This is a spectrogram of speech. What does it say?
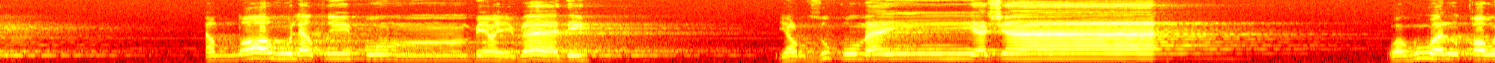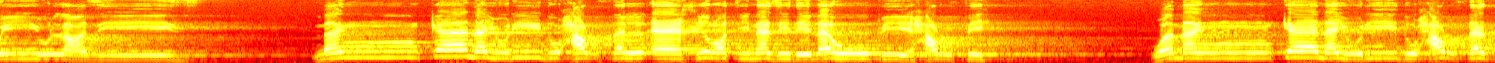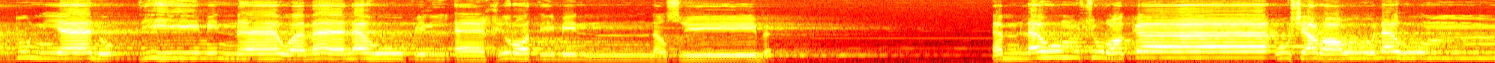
الله لطيف بعباده يرزق من يشاء وهو القوي العزيز من كان يريد حرث الآخرة نزد له في حرثه. ومن كان يريد حرث الدنيا نؤته منها وما له في الآخرة من نصيب. أم لهم شركاء شرعوا لهم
